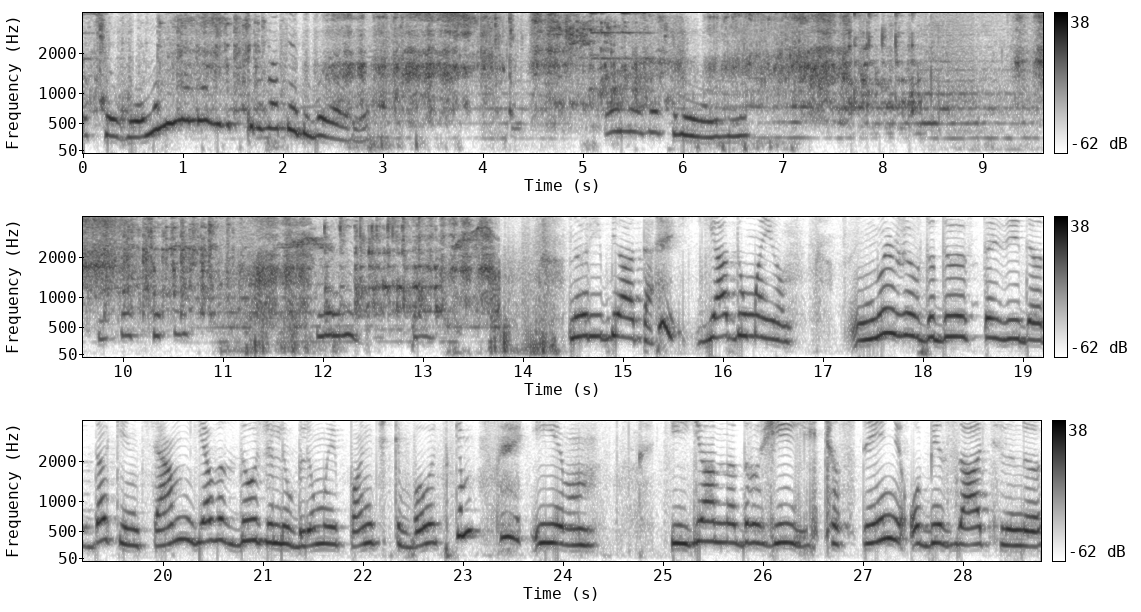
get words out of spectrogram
А чого мені не може відкривати двері? Я не закрою. Ну, чого? Ну, ребята. Ну, ребята, я думаю, ми вже додивилися відео до кінця. Я вас дуже люблю, мої пончики булочки. І, і я на другій частині обов'язково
